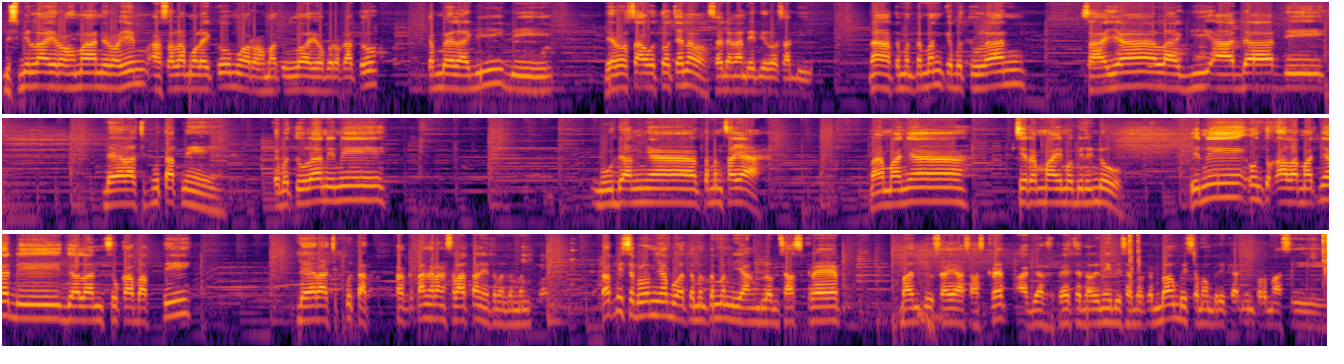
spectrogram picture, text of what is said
Bismillahirrahmanirrahim. Assalamualaikum warahmatullahi wabarakatuh. Kembali lagi di Derosa Auto Channel. Saya dengan Dedi Rosadi. Nah teman-teman kebetulan Saya lagi ada di Daerah Ciputat nih. Kebetulan ini Gudangnya teman saya. Namanya Ciremai Mobilindo Ini untuk alamatnya di Jalan Sukabakti daerah Ciputat, Tangerang Selatan ya teman-teman. Tapi sebelumnya buat teman-teman yang belum subscribe, bantu saya subscribe agar supaya channel ini bisa berkembang, bisa memberikan informasi.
